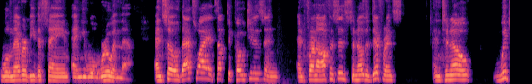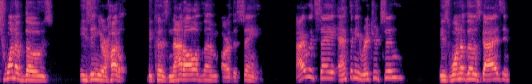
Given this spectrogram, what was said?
will never be the same and you will ruin them. And so that's why it's up to coaches and and front offices to know the difference and to know which one of those is in your huddle because not all of them are the same. I would say Anthony Richardson is one of those guys in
